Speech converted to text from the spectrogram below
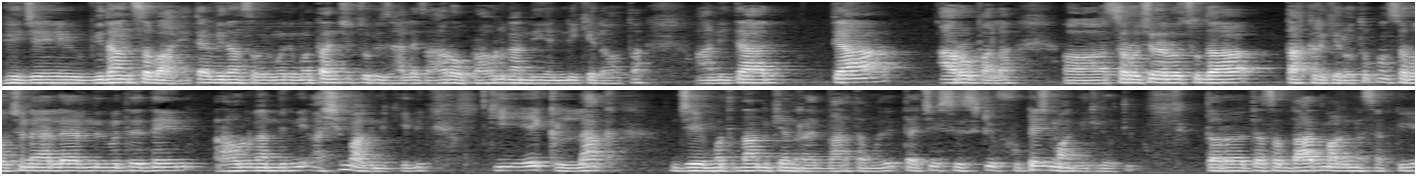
हे जे विधानसभा आहे त्या विधानसभेमध्ये मतांची चोरी झाल्याचा आरोप राहुल गांधी यांनी केला होता. आणि त्या त्या आरोपाला आला. सर्वोच्च न्यायालयात सुद्धा दाखल केलं होतं. पण सर्वोच्च न्यायालयामध्ये राहुल गांधींनी अशी मागणी केली की एक लाख जे मतदान केंद्र आहेत भारतामध्ये त्याची सी सी टी फुटेज मागितली होती. तर त्याचा दाद मागण्यासाठी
